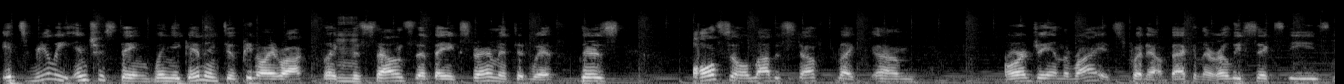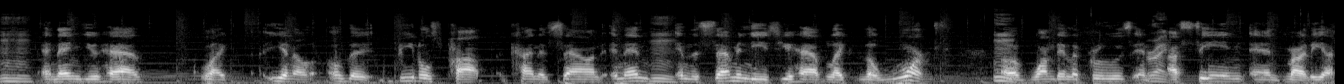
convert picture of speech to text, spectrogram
It's really interesting when you get into Pinoy rock, like Mhm. the sounds that they experimented with. There's also a lot of stuff like um, RJ and the Riots put out back in the early '60s, hmm and then you have like you know all the Beatles pop kind of sound, and then Mm. in the '70s you have like the warmth of Juan de la Cruz and Right. Asin and Maria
